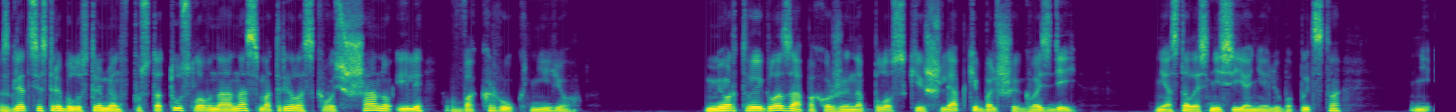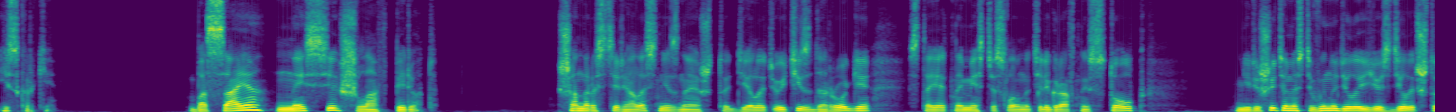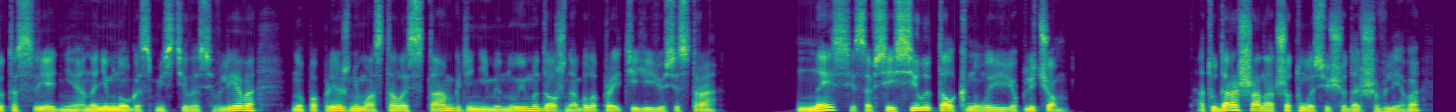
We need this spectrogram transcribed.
Взгляд сестры был устремлен в пустоту, словно она смотрела сквозь Шану или вокруг нее. Мертвые глаза, похожие на плоские шляпки больших гвоздей. Не осталось ни сияния любопытства, ни искорки. Босая Несси шла вперед. Шана растерялась, не зная, что делать, уйти с дороги, стоять на месте, словно телеграфный столб — Нерешительность вынудила ее сделать что-то среднее. Она немного сместилась влево, но по-прежнему осталась там, где неминуемо должна была пройти ее сестра. Несси со всей силы толкнула ее плечом. От удара Шана отшатнулась еще дальше влево.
